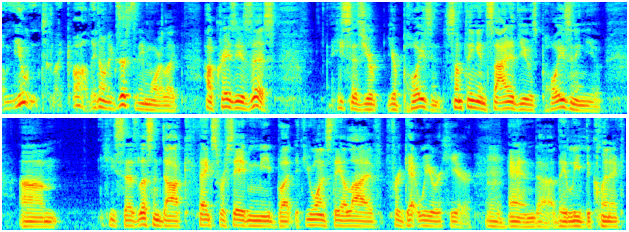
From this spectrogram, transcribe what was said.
a mutant. Like, oh, they don't exist anymore. Like, how crazy is this?" He says, "You're you're poisoned. Something inside of you is poisoning you." Um, he says, "Listen, doc, thanks for saving me, but if you want to stay alive, forget we were here." And uh, they leave the clinic.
